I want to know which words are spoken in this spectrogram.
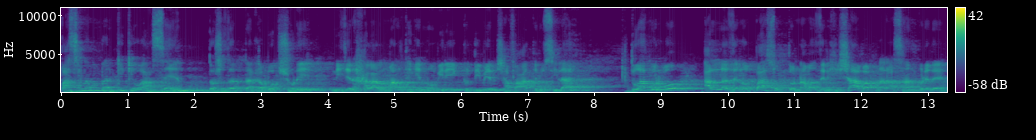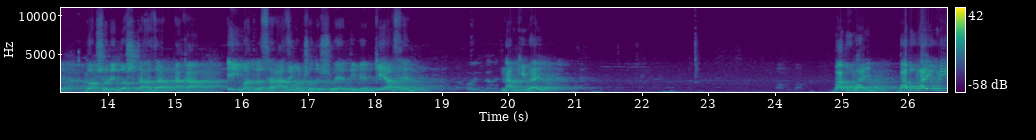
পাঁচ নাম্বার কি কেউ আছেন? দশ হাজার টাকা বৎসরে নিজের হালাল মাল থেকে নবীরে একটু দিবেন সাফাহাতের উসিলায়? দোয়া করব, আল্লাহ যেন পাঁচ অক্ত নামাজের হিসাব আপনার আসান করে দেয়। বৎসরে দশটা হাজার টাকা এই মাদ্রাসার আজীবন সদস্য হয়ে দিবেন। কে আছেন? নাম কি ভাই? বাবু ভাই। বাবু ভাই, উনি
